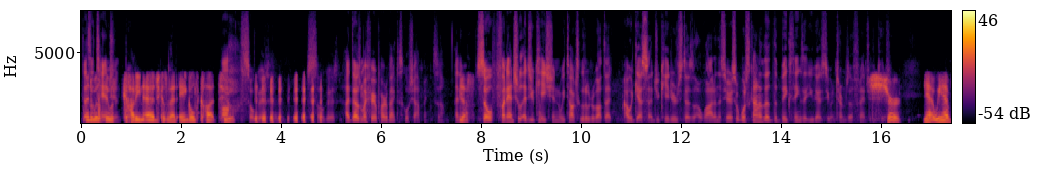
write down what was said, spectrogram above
that's and it was, tangent. It was cutting edge because of that angled cut too. Oh, so good, so good. I, that was my favorite part of back to school shopping. So anyway, yes. so financial education. We talked a little bit about that. I would guess educators does a lot in this area. So what's kind of the, the big things that you guys do in terms of financial education? Sure. Yeah, we have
